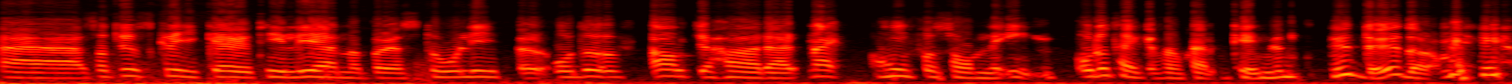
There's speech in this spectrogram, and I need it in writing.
Eh, så att då skriker jag ju till igen och börjar ståliper och då allt jag hör är, nej hon får somna in. Och då tänker jag för mig själv, okej nu, nu dödar de mig.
